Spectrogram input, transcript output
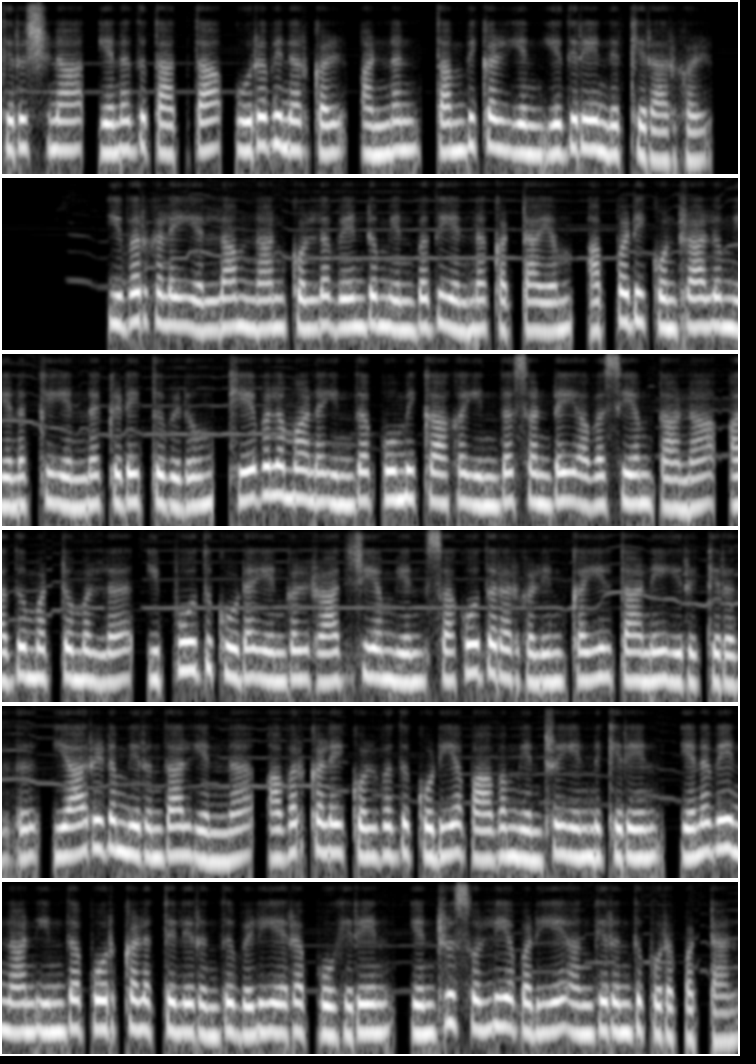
கிருஷ்ணா எனது தாத்தா உறவினர்கள் அண்ணன் தம்பிகள் என் எதிரே நிற்கிறார்கள். இவர்களை எல்லாம் நான் கொல்ல வேண்டும் என்பது என்ன கட்டாயம்? அப்படி கொன்றாலும் எனக்கு என்ன கிடைத்துவிடும்? கேவலமான இந்த பூமிக்காக இந்த சண்டை அவசியம்தானா அது மட்டுமல்ல இப்போது கூட எங்கள் ராஜ்யம் என் சகோதரர்களின் கையில் தானே இருக்கிறது. யாரிடம் இருந்தால் என்ன? அவர்களை கொல்வது கொடிய பாவம் என்று எண்ணுகிறேன். எனவே நான் இந்த போர்க்களத்திலிருந்து வெளியேறப் போகிறேன் என்று சொல்லியபடியே அங்கிருந்து புறப்பட்டான்.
